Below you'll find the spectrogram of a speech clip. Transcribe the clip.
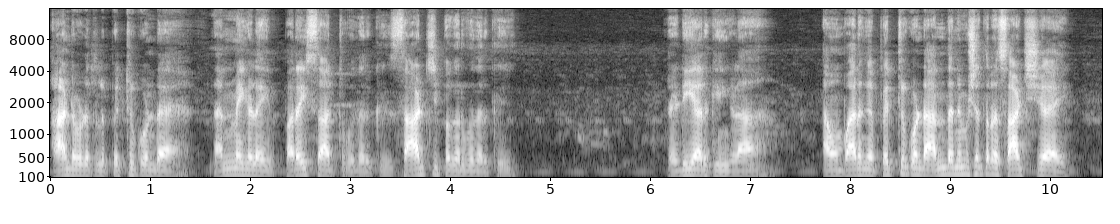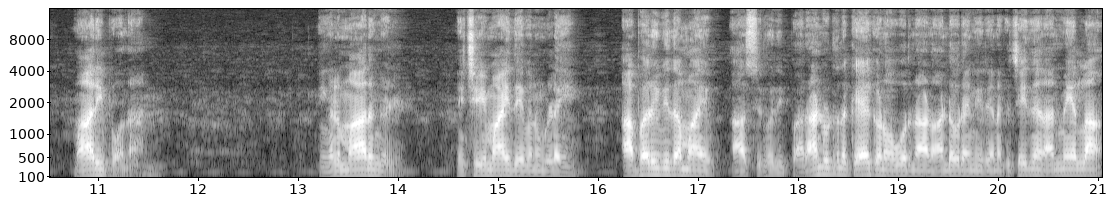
ஆண்டவரிடத்தில் பெற்றுக்கொண்ட நன்மைகளை பறைசாற்றுவதற்கு சாட்சி பகர்வதற்கு ரெடியாக இருக்கீங்களா? அவன் பாருங்கள் பெற்றுக்கொண்ட அந்த நிமிஷத்தில் சாட்சியாய் மாறி போனான் நீங்களும் மாறுங்கள். நிச்சயமாய் தேவன் உங்களை அபரிவிதமாய் ஆசீர்வதிப்பார். ஆண்டவரத்தில் கேட்கணும் ஒவ்வொரு நாளும். ஆண்டவரை நீர் எனக்கு செய்த நன்மையெல்லாம்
